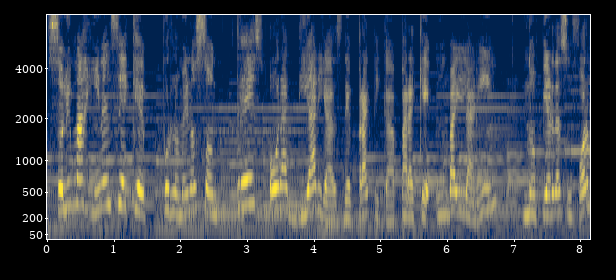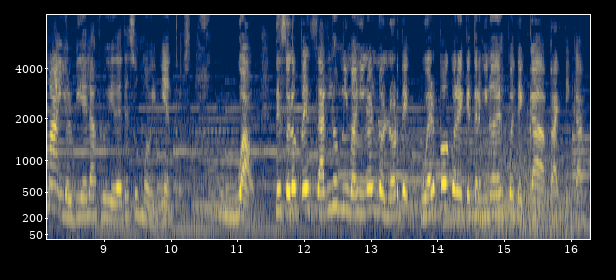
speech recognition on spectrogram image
solo imagínense que por lo menos son tres horas diarias de práctica para que un bailarín no pierda su forma y olvide la fluidez de sus movimientos. ¡Wow! De solo pensarlo me imagino el dolor de cuerpo con el que termino después de cada práctica.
